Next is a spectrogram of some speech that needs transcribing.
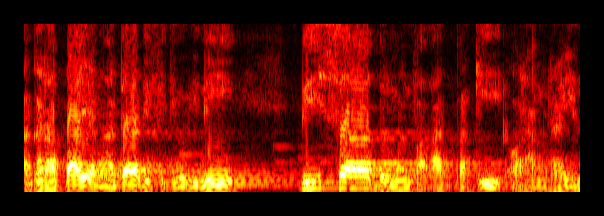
Agar apa yang ada di video ini bisa bermanfaat bagi orang lain.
